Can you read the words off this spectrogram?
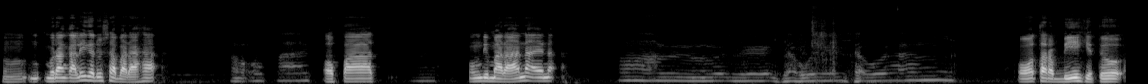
Hmm, murang kali gaduh sabaraha? opat Opat. Wong di marana enak. Oh, terlebih gitu.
